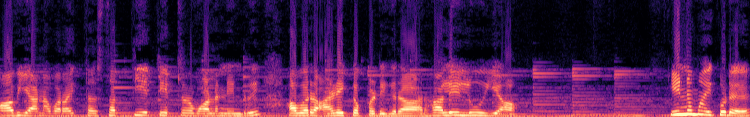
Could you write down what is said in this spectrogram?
ஆவியானவராய் த- சத்திய தேற்றவாளன் என்று அவர் அழைக்கப்படுகிறார். ஹalleluya. இன்னுமாய் கூட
